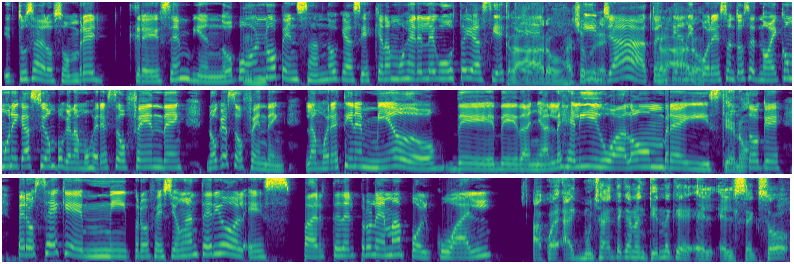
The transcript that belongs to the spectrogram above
y tú sabes, los hombres crecen viendo porno pensando que así es que a las mujeres les gusta y así es Claro. que... Y ya, ¿tú entiendes? Y por eso entonces no hay comunicación porque las mujeres se ofenden. No que se ofenden, las mujeres tienen miedo de, de dañarles el higo al hombre y Que no- siento que... Pero sé que mi profesión anterior es parte del problema por cual... Hay mucha gente que no entiende que el, el sexo,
